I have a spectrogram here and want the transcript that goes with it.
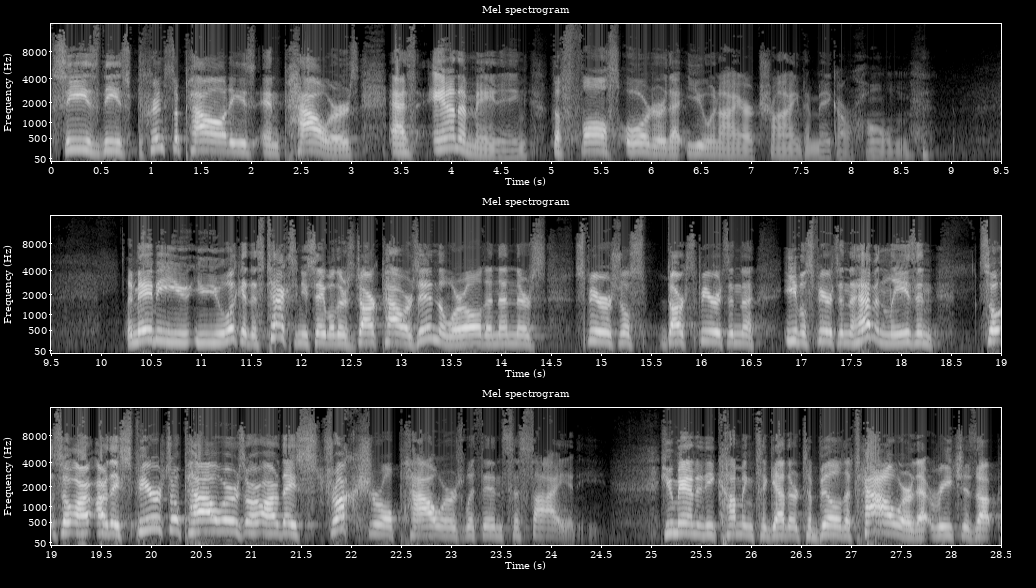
sees these principalities and powers as animating the false order that you and I are trying to make our home. And maybe you, you, you, look at this text and you say, well, there's dark powers in the world, and then there's spiritual, dark spirits and the evil spirits in the heavenlies. And so, so are, are they spiritual powers or are they structural powers within society? Humanity coming together to build a tower that reaches up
